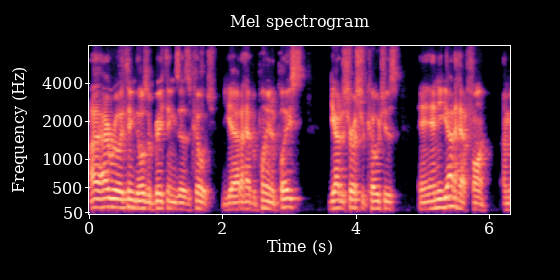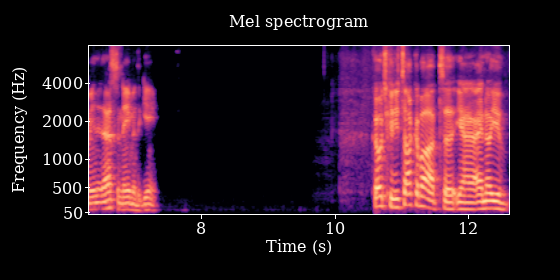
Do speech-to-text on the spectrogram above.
I, I really think those are big things as a coach. You got to have a plan in place. You got to trust your coaches and, and you got to have fun. I mean, that's the name of the game. Coach, can you talk about? Uh, yeah, I know you've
